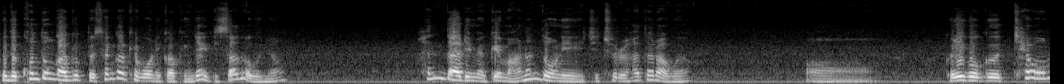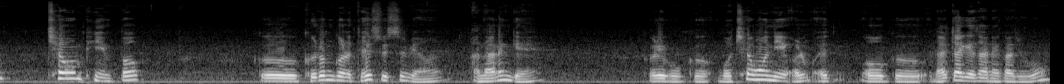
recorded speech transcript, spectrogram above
근데 콘돔 가격도 생각해 보니까 굉장히 비싸더군요 한 달이면 꽤 많은 돈이 지출을 하더라고요 어 그리고 그 체온 체온 피임법 그 그런 거는 될 수 있으면 안 하는 게 그리고 그 뭐 체온이 얼마 뭐그 날짜 계산해 가지고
